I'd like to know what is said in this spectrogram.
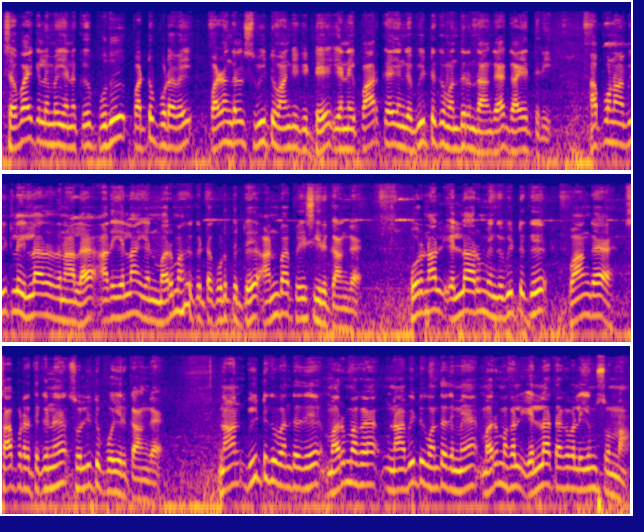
செவ்வாய்க்கிழமை எனக்கு புது பட்டுப்புடவை பழங்கள் ஸ்வீட்டு வாங்கிக்கிட்டு என்னை பார்க்க எங்கள் வீட்டுக்கு வந்திருந்தாங்க காயத்ரி. அப்போது நான் வீட்டில் இல்லாததுனால அதையெல்லாம் என் மருமகக்கிட்ட கொடுத்துட்டு அன்பாக பேசியிருக்காங்க. ஒரு நாள் எல்லாரும் எங்கள் வீட்டுக்கு வாங்க சாப்பிட்றதுக்குன்னு சொல்லிட்டு போயிருக்காங்க. நான் வீட்டுக்கு வந்தது மருமக நான் வீட்டுக்கு வந்ததுமே மருமகள் எல்லா தகவலையும் சொன்னான்.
